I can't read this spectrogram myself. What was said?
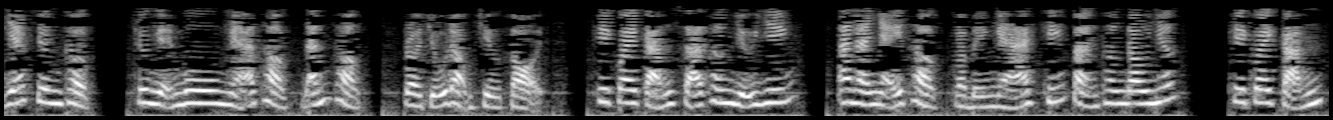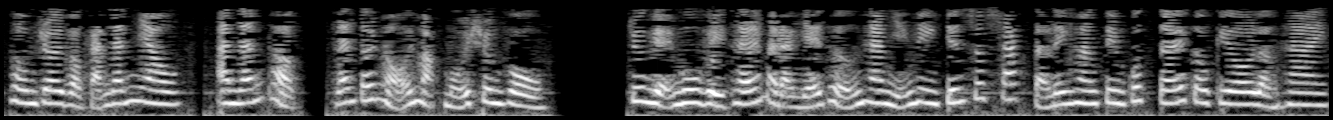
giác chân thực, Trương Nghệ Mu ngã thật, đánh thật, rồi chủ động chịu tội. Khi quay cảnh xả thân giữ giếng, anh đã nhảy thật và bị ngã khiến toàn thân đau nhất. Khi quay cảnh thôn rơi vào cảnh đánh nhau, anh đánh thật, đánh tới nỗi mặt mũi sưng vù. Trương Nghệ Mu vì thế mà đạt giải thưởng nam diễn viên chính xuất sắc tại Liên hoan phim quốc tế Tokyo lần 2,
